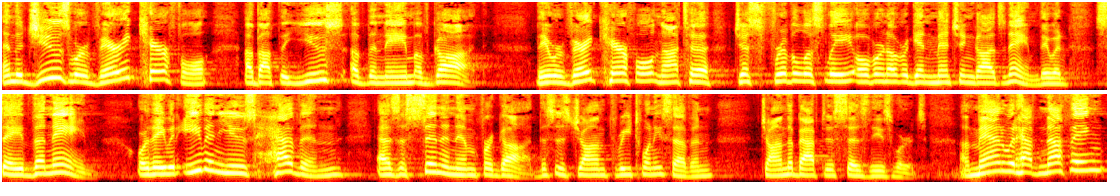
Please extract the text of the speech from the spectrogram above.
And the Jews were very careful about the use of the name of God. They were very careful not to just frivolously over and over again mention God's name. They would say the name, or they would even use heaven as a synonym for God. This is John 3:27 John the Baptist says these words A man would have nothing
